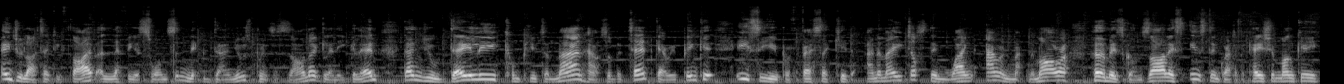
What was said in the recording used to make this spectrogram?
Angel Light 85, Alethea Swanson, Nick Daniels, Princess Zana, Glenny Glenn, Daniel Daly, Computer Man, House of the Ted, Gary Pinkett, ECU Professor, Kid Anime, Justin Wang, Aaron McNamara, Hermes Gonzalez, Instant Gratification Monkey,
